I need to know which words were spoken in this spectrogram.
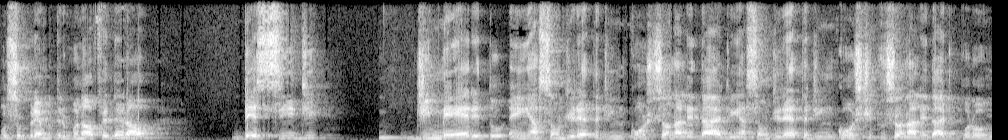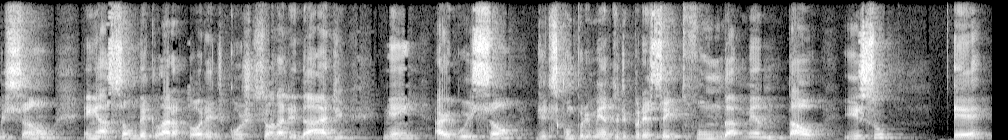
o Supremo Tribunal Federal decide de mérito em ação direta de inconstitucionalidade, em ação direta de inconstitucionalidade por omissão, em ação declaratória de constitucionalidade, em arguição de descumprimento de preceito fundamental. Isso é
